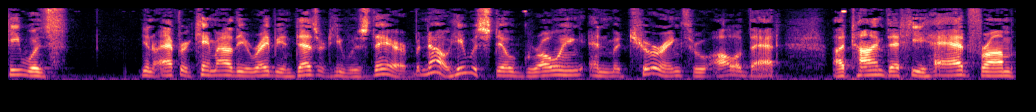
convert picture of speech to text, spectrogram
he was, you know, after he came out of the Arabian desert, he was there. But no, he was still growing and maturing through all of that. A time that he had from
